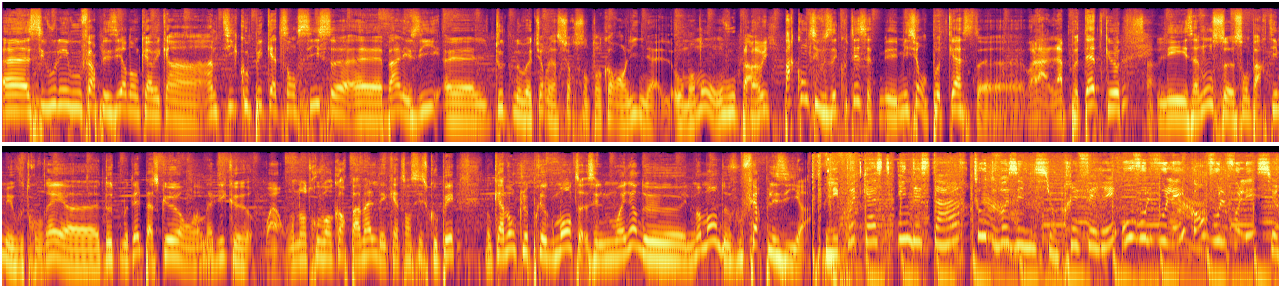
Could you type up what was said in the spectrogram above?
Euh, si vous voulez vous faire plaisir donc avec un, un petit coupé 406, euh, bah allez-y. Euh, toutes nos voitures bien sûr sont encore en ligne au moment où on vous parle. Bah oui. Par contre, si vous écoutez cette émission en podcast, euh, voilà, là peut-être que les annonces sont parties, mais vous trouverez euh, d'autres modèles parce que on Ah a dit que voilà, on en trouve encore pas mal des 406 coupés. Donc avant que le prix augmente, c'est le moyen de, le moment de vous faire plaisir. Les podcasts Indestar, toutes vos émissions préférées, où vous le voulez, quand vous le voulez, sur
